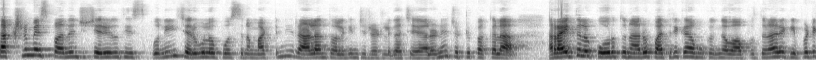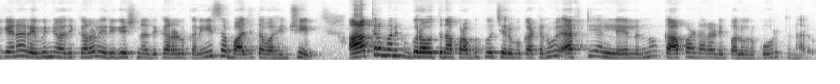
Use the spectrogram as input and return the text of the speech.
తక్షణమే స్పందించి చర్యలు తీసుకుని చెరువులో పోసిన మట్టిని రాళ్ళను తొలగించేటట్లుగా చేయాలని చుట్టుపక్కల రైతులు కోరుతున్నారు. పత్రికాముఖంగా వాపుతున్నారు. ఇక ఇప్పటికైనా రెవెన్యూ అధికారులు ఇరిగేషన్ అధికారులు కనీస బాధ్యత వహించి ఆక్రమణకు గురవుతున్న ప్రభుత్వ చెరువు కట్టను ఎఫ్టీఎల్ లేలను కాపాడాలని పలువురు కోరుతున్నారు.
